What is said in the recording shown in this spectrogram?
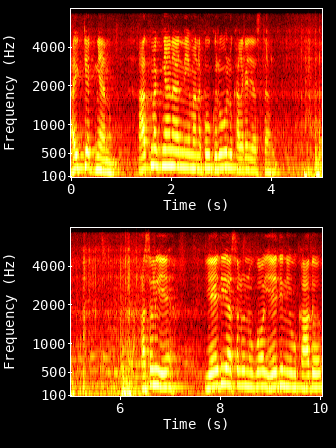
ఐక్య జ్ఞానం. ఆత్మజ్ఞానాన్ని మనకు గురువులు కలగజేస్తారు. అసలు ఏ ఏది అసలు నువ్వో ఏది నీవు కాదో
